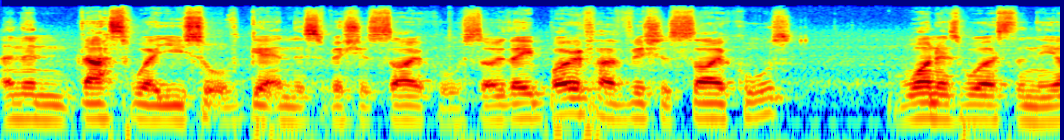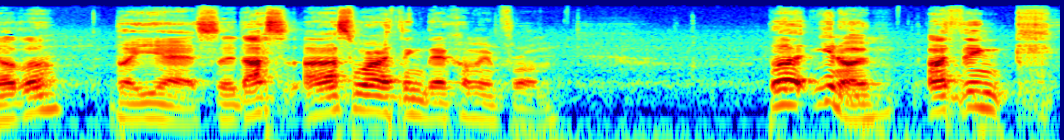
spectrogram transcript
and then that's where you sort of get in this vicious cycle. So they both have vicious cycles. One is worse than the other. But yeah, so that's that's where I think they're coming from. But you know, I think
